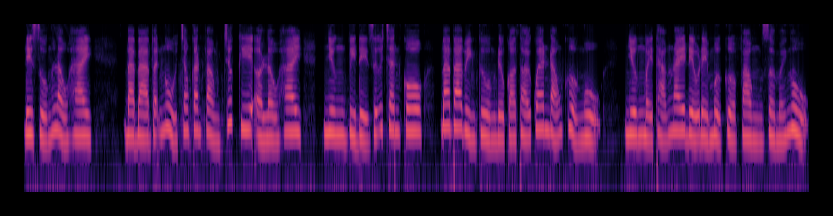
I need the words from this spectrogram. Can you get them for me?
Đi xuống lầu 2, bà bà vẫn ngủ trong căn phòng trước kia ở lầu 2, nhưng vì để giữ chân cô, ba ba bình thường đều có thói quen đóng cửa ngủ, nhưng mấy tháng nay đều để mở cửa phòng rồi mới ngủ.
